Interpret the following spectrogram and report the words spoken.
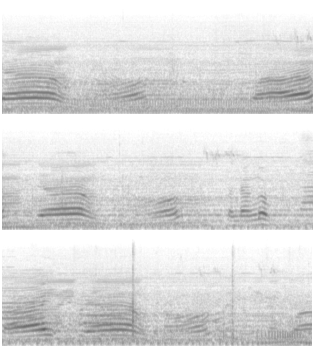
ย่างหนอ ขวาย่างหนอ ดังๆลูก ซ้ายย่างหนอ ขวา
